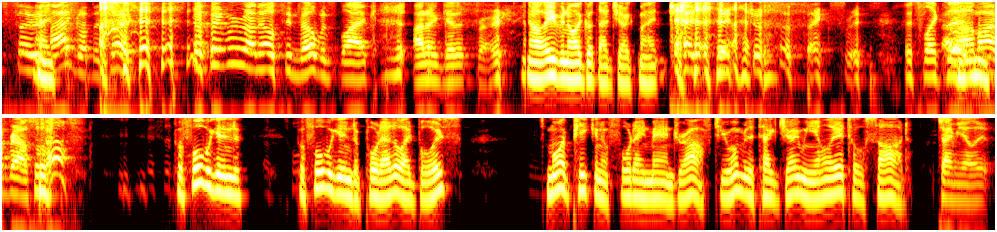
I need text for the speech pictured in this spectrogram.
So I got the joke. but everyone else in Melbourne's like, I don't get it, bro. No, even I got that joke, mate. Okay, good. Thanks, Wiz. It's like That's the Um, highbrow stuff. Before we get into before we get into Port Adelaide, boys, it's my pick in a 14 man draft. Do you want me to take Jamie Elliott or Sard? Jamie Elliott.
